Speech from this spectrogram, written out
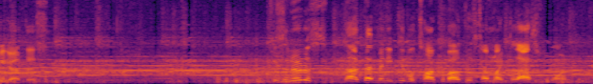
We got this. Because I noticed not that many people talk about this time like the last one.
